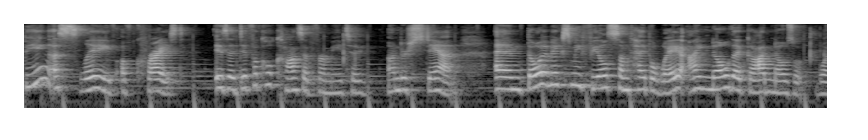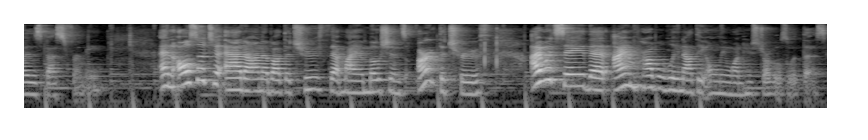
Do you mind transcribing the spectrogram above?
Being a slave of Christ is a difficult concept for me to understand. And though it makes me feel some type of way, I know that God knows what, what is best for me. And also to add on about the truth that my emotions aren't the truth, I would say that I am probably not the only one who struggles with this.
